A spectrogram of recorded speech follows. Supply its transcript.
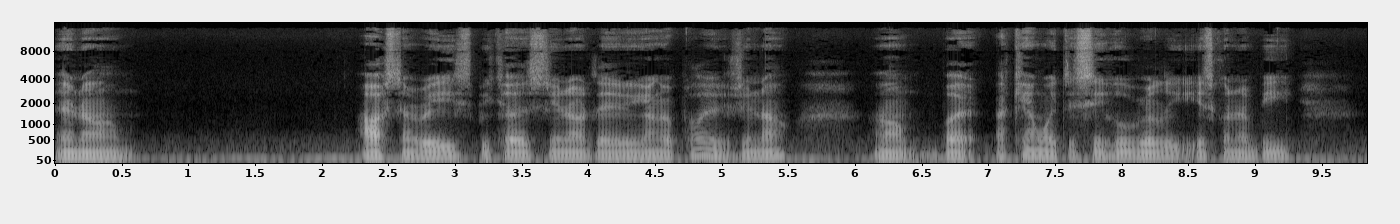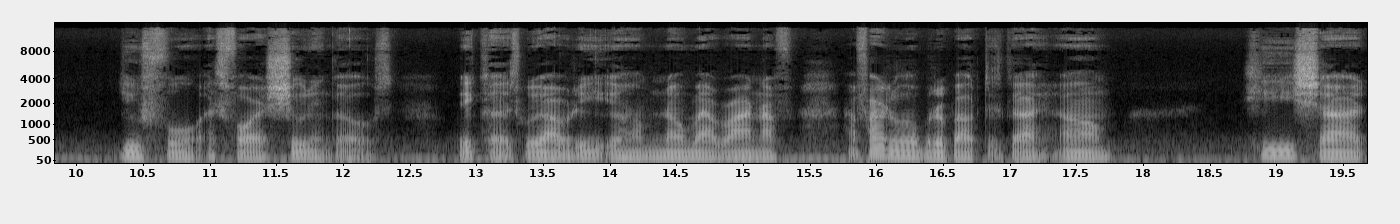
and um Austin Reaves because you know they're the younger players, you know. Um, but I can't wait to see who really is gonna be useful as far as shooting goes, because we already um, know Matt Ryan. I've I've heard a little bit about this guy. Um, he shot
